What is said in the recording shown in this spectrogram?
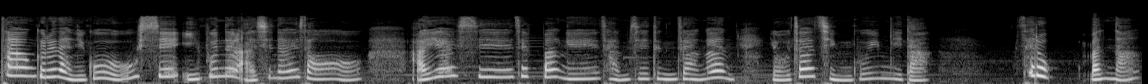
사연 글은 아니고, 혹시 이분을 아시나 해서, IRC 제빵에 잠시 등장한 여자친구입니다. 새로 만나?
